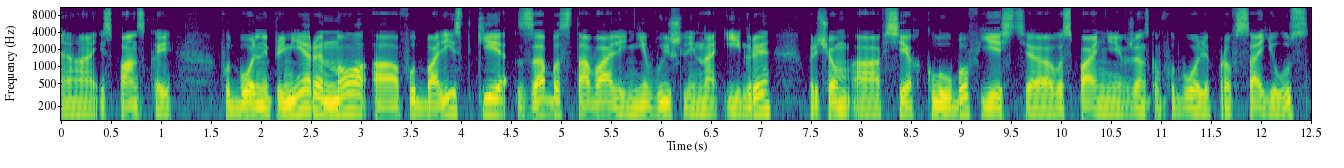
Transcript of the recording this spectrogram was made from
испанской футбольной премьеры, но а, футболистки забастовали, не вышли на игры. Причем а, всех клубов есть а, в Испании в женском футболе профсоюз.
